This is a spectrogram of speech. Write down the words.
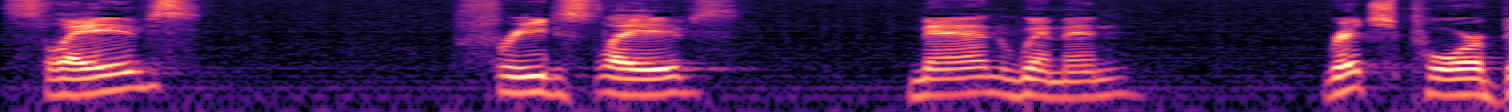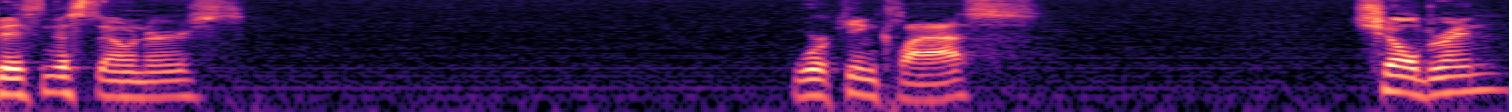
Slaves, freed slaves, men, women, rich, poor, business owners, working class, children,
